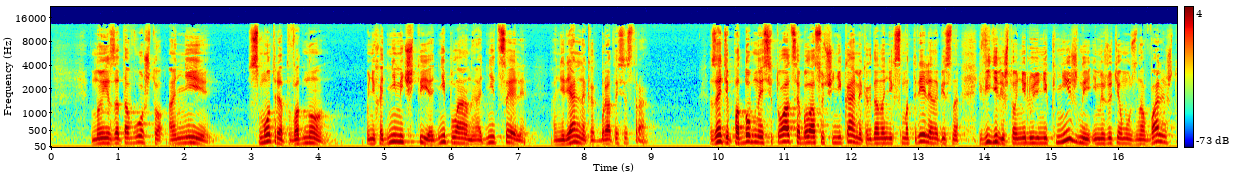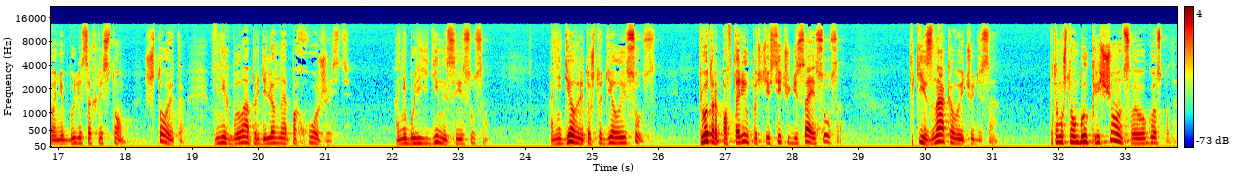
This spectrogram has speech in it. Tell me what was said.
но из-за того, что они смотрят в одно, у них одни мечты, одни планы, одни цели, они реально как брат и сестра. Знаете, подобная ситуация была с учениками, когда на них смотрели, написано, видели, что они люди не книжные, и между тем узнавали, что они были со Христом. Что это? В них была определенная похожесть. Они были едины с Иисусом. Они делали то, что делал Иисус. Петр повторил почти все чудеса Иисуса. Такие знаковые чудеса. Потому что он был крещен своего Господа.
